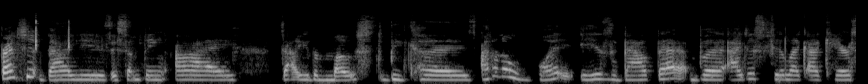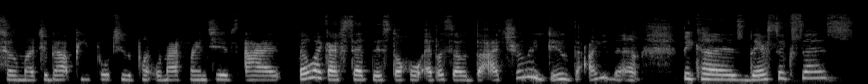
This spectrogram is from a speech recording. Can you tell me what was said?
Friendship values is something I value the most because I don't know what is about that, but I just feel like I care so much about people to the point where my friendships, I feel like I've said this the whole episode, but I truly do value them because their success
